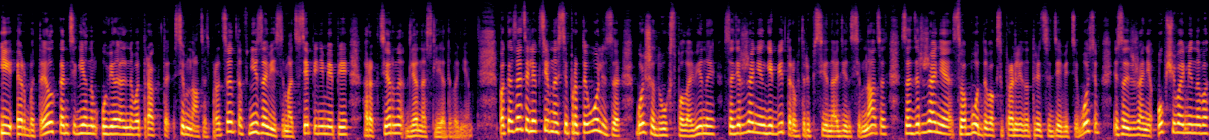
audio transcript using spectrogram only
и РБТЛ контигеном увиального тракта 17%, независимо от степени миопии, характерно для наследования. Показатели активности протеолиза больше 2,5, содержание ингибиторов трипсина 1,17, содержание свободного оксипролина 39,8 и содержание общего аминового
